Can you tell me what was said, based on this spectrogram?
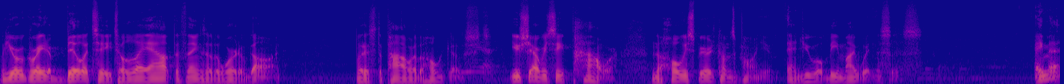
or your great ability to lay out the things of the Word of God, but it's the power of the Holy Ghost. Yes. You shall receive power, and the Holy Spirit comes upon you, and you will be my witnesses. Amen.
